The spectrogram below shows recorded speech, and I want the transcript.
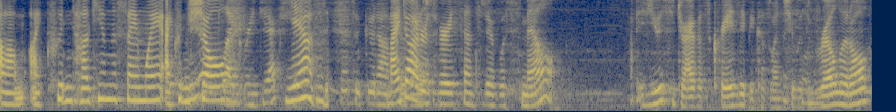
um, I couldn't hug him the same way. I couldn't feels show. like rejection. Yes, that's a good observation. My daughter's very sensitive with smell. It used to drive us crazy because when she was real little,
